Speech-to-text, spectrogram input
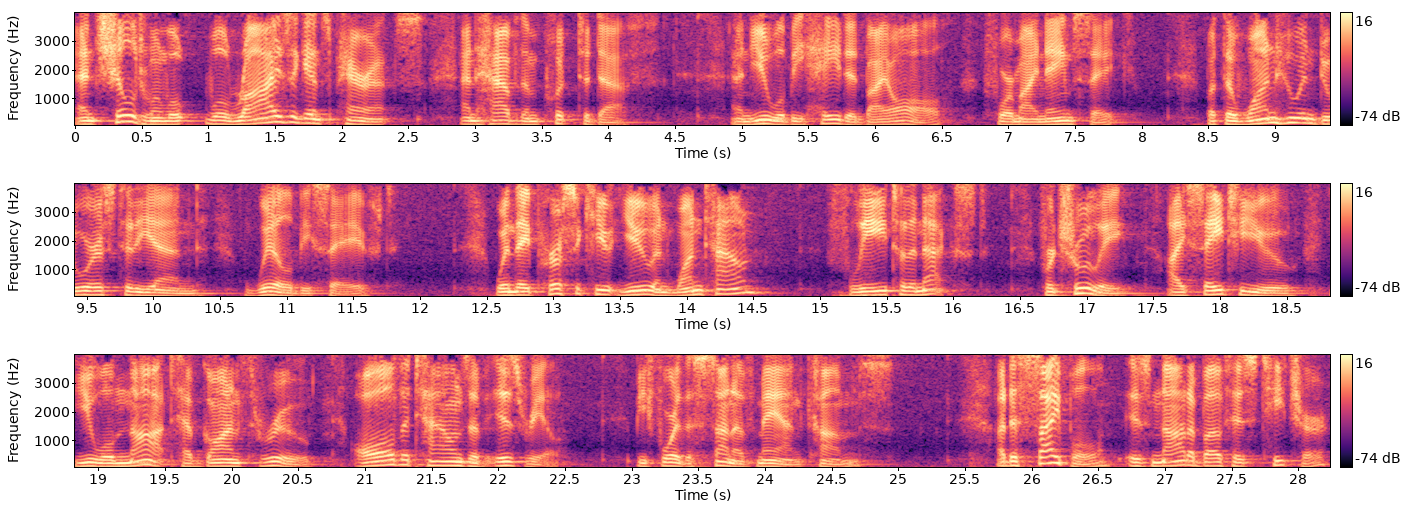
and children will, will rise against parents and have them put to death. And you will be hated by all for my name's sake. But the one who endures to the end will be saved. When they persecute you in one town, flee to the next. For truly, I say to you, you will not have gone through all the towns of Israel before the Son of Man comes. A disciple is not above his teacher,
